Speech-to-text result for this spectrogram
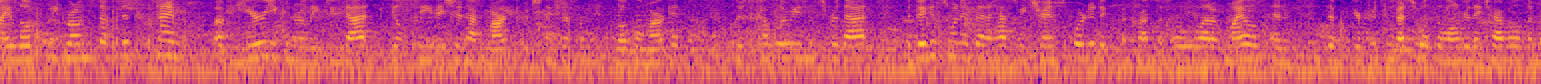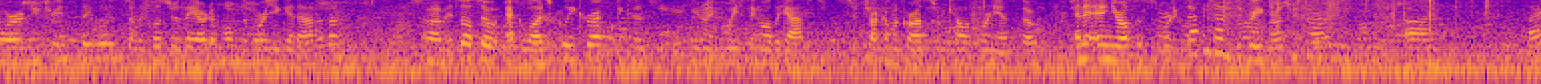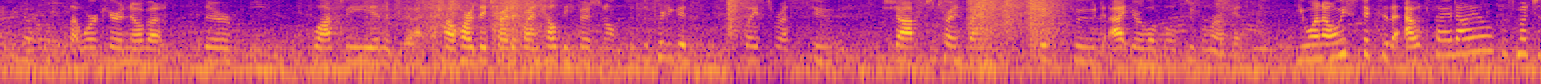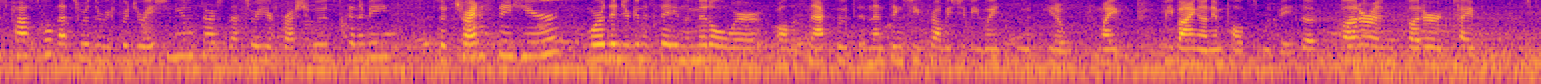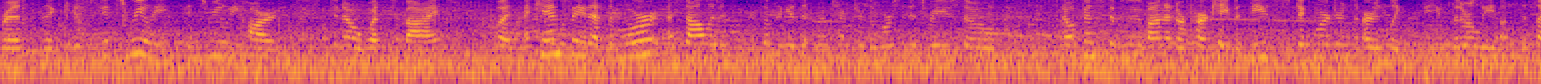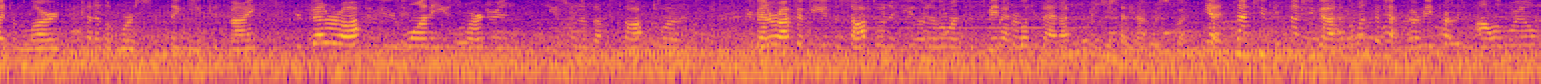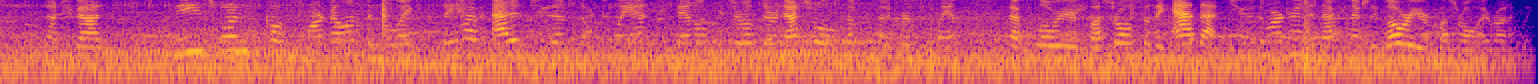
buy locally grown stuff. This time of year, you can really do that. You'll see they should have marked which things are from local markets. There's a couple of reasons for that. The biggest one is that it has to be transported across a whole lot of miles, and the, your fruits and vegetables, the longer they travel, the more nutrients they lose. So the closer they are to home, the more you get out of them. Um, it's also ecologically correct because you're not wasting all the gas to, to truck them across from California. So, and and you're also supporting. Staff and Time is a great grocery store. Um, I actually know some people that work here and know about their philosophy and how hard they try to find healthy fish and all this. So it's a pretty good place for us to shop to try and find good food at your local supermarket. You want to always stick to the outside aisles as much as possible. That's where the refrigeration units are, so that's where your fresh food's going to be. So try to stay here more than you're going to stay in the middle where all the snack foods and then things you probably should be waste, you know, might be buying on impulse would be. The butter and butter type spread, like, it's it's really it's really hard to know what to buy. But I can say that the more a solid something is at room temperature, the worse it is for you. So no offense to Blue Bonnet or Parkay, but these stick margarines are like the literally, aside from lard, kind of the worst thing you could buy. You're better off if you want to use margarine to use one of the soft ones. You're better off if you use the soft one if you use one of the ones that's made I from. looked that up you said that was good. Yeah, it's not too it's not too bad. And the ones that have, are made partly from olive oil, not too bad. These ones called Smart Balance and the like, they have added to them some plant stanols and sterols. They're a natural substance that occurs in plants that lower your cholesterol. So they add that to the margarine, and that can actually lower your cholesterol, ironically.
